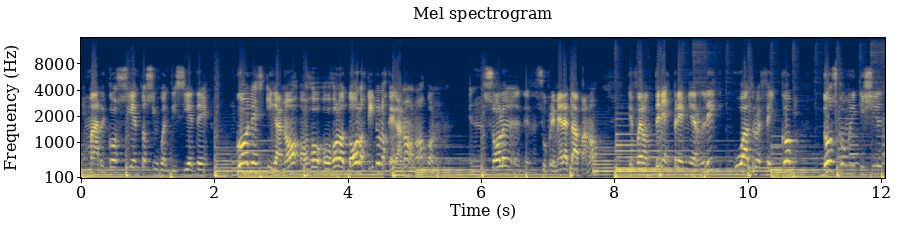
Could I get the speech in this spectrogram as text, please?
marcó 157 goles y ganó, ojo, ojo, todos los títulos que ganó, ¿no? Con, en solo su primera etapa, ¿no? Que fueron 3 Premier League, 4 FA Cup, 2 Community Shield,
